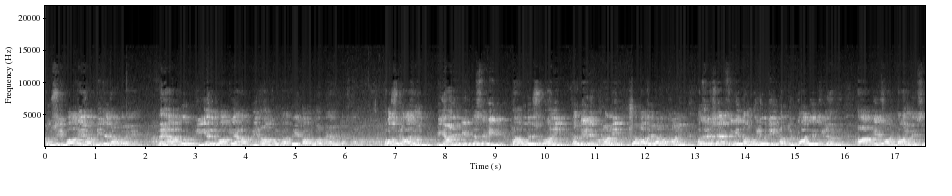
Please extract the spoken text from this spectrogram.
ہے دوسری باتیں اپنی جگہ پر ہیں۔ میں آپ کو ریئل واقعہ اپنی آنکھوں پر دیکھا ہوا بیان کرتا ہوں۔ حوصل العظم پیان پیر دستگیر محبوب سبحانی قندیل نورانی، شہباز رامخانی حضرت شیخ سید محی الدین عبد القادر جیلانی۔ آپ کے خاندان میں سے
